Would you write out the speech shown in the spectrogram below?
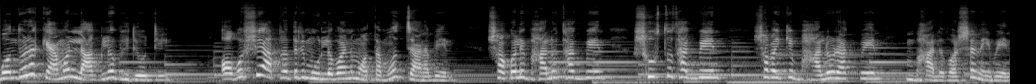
বন্ধুরা, কেমন লাগল ভিডিওটি? অবশ্যই আপনাদের মূল্যবান মতামত জানাবেন। সকলে ভালো থাকবেন, সুস্থ থাকবেন, সবাইকে ভালো রাখবেন, ভালোবাসা নেবেন।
